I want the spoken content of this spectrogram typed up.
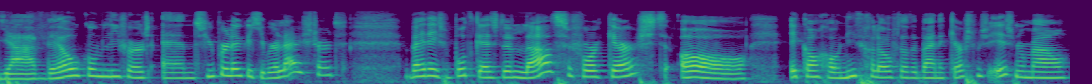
Ja, welkom lieverd en superleuk dat je weer luistert bij deze podcast, de laatste voor kerst. Oh, ik kan gewoon niet geloven dat het bijna kerstmis is. Normaal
